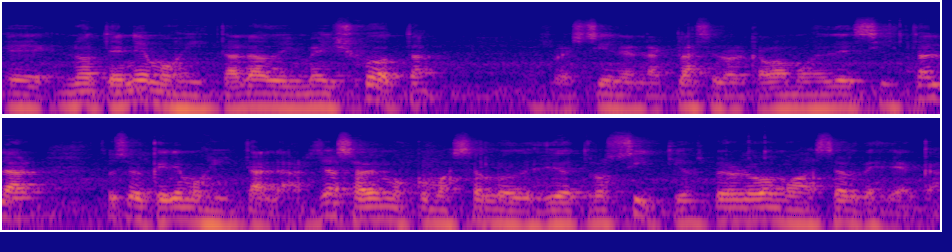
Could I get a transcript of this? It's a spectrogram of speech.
eh, no tenemos instalado ImageJ, recién en la clase lo acabamos de desinstalar, entonces lo queremos instalar. Ya sabemos cómo hacerlo desde otros sitios, pero lo vamos a hacer desde acá.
